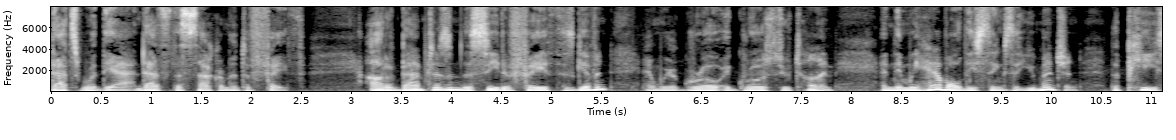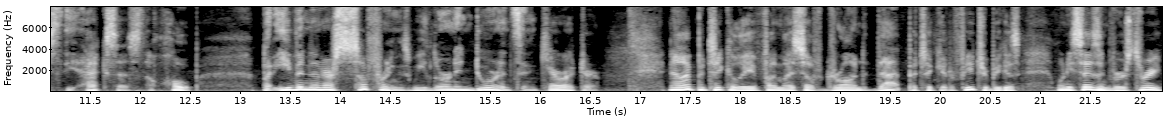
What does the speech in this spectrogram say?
That's what the that's the sacrament of faith. Out of baptism, the seed of faith is given, and we grow. It grows through time, and then we have all these things that you mentioned: the peace, the access, the hope. But even in our sufferings, we learn endurance and character. Now, I particularly find myself drawn to that particular feature because when he says in verse 3,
